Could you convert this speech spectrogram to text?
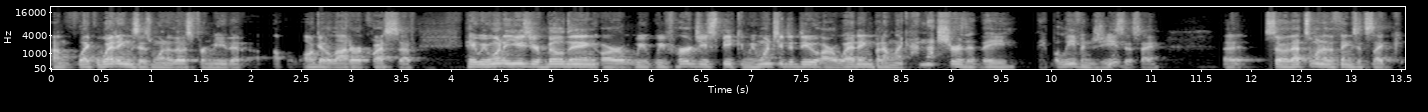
Um, like weddings is one of those for me that I'll get a lot of requests of, hey, we want to use your building or we, we've heard you speak and we want you to do our wedding. But I'm like, I'm not sure that they, they believe in Jesus. I, uh, so that's one of the things it's like,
